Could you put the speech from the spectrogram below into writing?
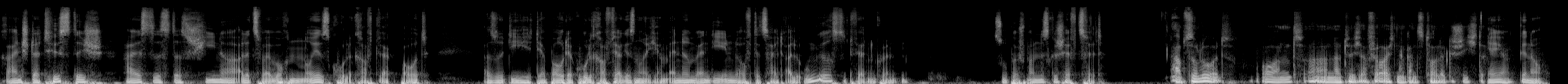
Rein statistisch heißt es, dass China alle zwei Wochen ein neues Kohlekraftwerk baut. Also die, der Bau der Kohlekraftwerke ist noch nicht am Ende, wenn die im Laufe der Zeit alle umgerüstet werden könnten. Super spannendes Geschäftsfeld. Absolut. Und äh, natürlich auch für euch eine ganz tolle Geschichte. Ja, ja, genau.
